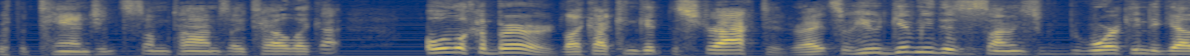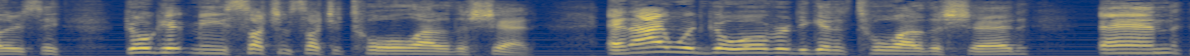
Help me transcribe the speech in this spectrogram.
with the tangent, sometimes I tell, like, oh, look, a bird. Like, I can get distracted, right? So he would give me this assignment. We'd be working together. He'd say, go get me such and such a tool out of the shed. And I would go over to get a tool out of the shed, and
